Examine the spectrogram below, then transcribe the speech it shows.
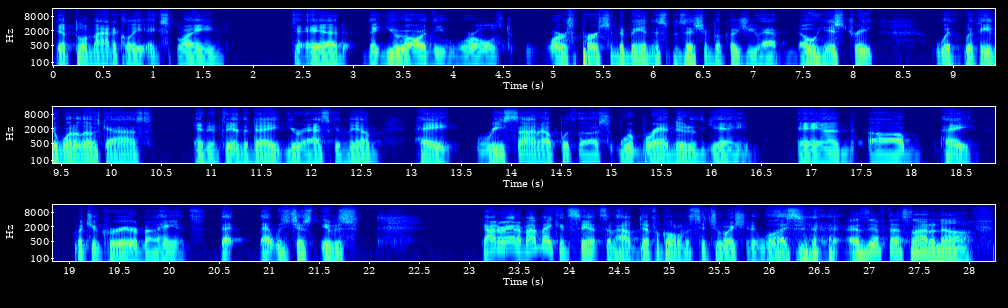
diplomatically explain to Ed that you are the world's worst person to be in this position because you have no history with with either one of those guys. And at the end of the day, you're asking them, "Hey, re-sign up with us. We're brand new to the game, and um, hey, put your career in my hands." That was just it was. Conrad, am I making sense of how difficult of a situation it was? As if that's not enough,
